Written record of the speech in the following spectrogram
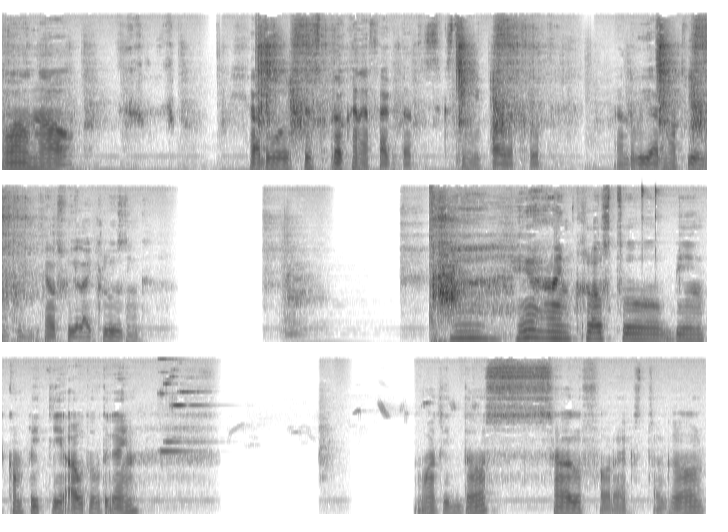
Oh no. He had this broken effect that is extremely powerful and we are not using it because we like losing. yeah, I'm close to being completely out of the game. What it does, sell for extra gold,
